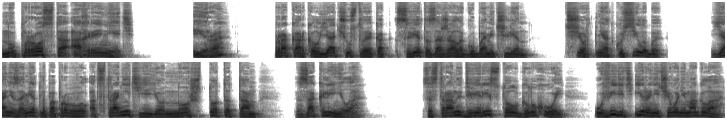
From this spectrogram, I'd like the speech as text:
Ну просто охренеть! Ира? Прокаркал я, чувствуя, как Света зажала губами член. Черт, не откусила бы. Я незаметно попробовал отстранить ее, но что-то там заклинило. Со стороны двери стол глухой. Увидеть Ира ничего не могла.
